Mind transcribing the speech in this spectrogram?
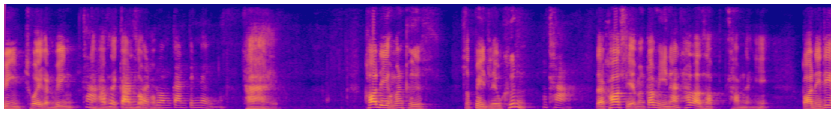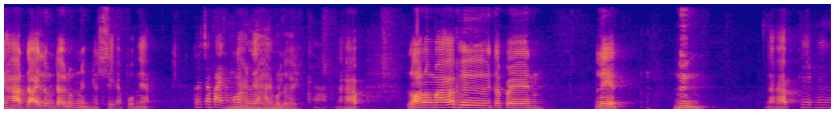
วิ่งช่วยกันวิ่งค่ะนะครัก็บคืในอกาการรเหส่มืงอนข้อรวมกันเป็นหนึ่งใช่ ข้อดีของมันคือสปีดเร็วขึ้นค่ะแต่ข้อเสียมันก็มีนะ ถ้าเราทำอย่างนี้ กรณีที่ฮาร์ดไดรฟ์รุ่นใดรุ่นหนึ่งเนี่ยเสียปุ๊บเนี่ย ก็จะไปทั้งหมดงานเลยจะหายหมดเลยค่ะนะครับรองลงมาก็คือจะเป็นเลทหนึ่งนะครับเลขหนึ่ง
